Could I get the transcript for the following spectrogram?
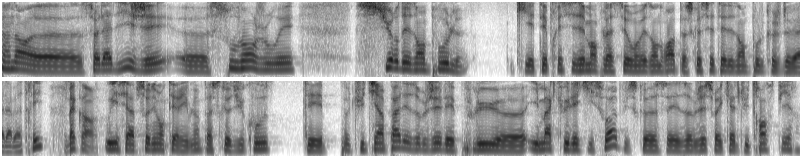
non, non. euh, cela dit, j'ai euh, souvent joué sur des ampoules qui étaient précisément placées au mauvais endroit parce que c'était des ampoules que je devais à la batterie. D'accord. Oui, c'est absolument terrible hein, parce que du coup, tu tiens pas les objets les plus euh, immaculés qui soient puisque c'est les objets sur lesquels tu transpires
